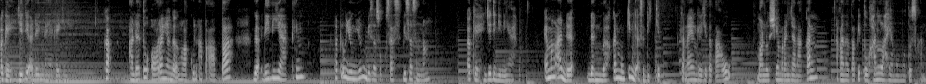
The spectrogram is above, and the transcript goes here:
Oke, jadi ada yang nanya kayak gini. Ada tuh orang yang nggak ngelakuin apa-apa, nggak diniatin, tapi ujung-ujung bisa sukses, bisa senang. Oke, jadi gini ya. Emang ada dan bahkan mungkin gak sedikit. Karena yang kayak kita tahu manusia merencanakan akan tetapi Tuhanlah yang memutuskan.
